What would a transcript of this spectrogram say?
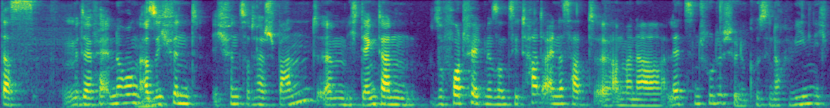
Das mit der Veränderung. Also ich finde ich es total spannend. Ähm, ich denke dann, sofort fällt mir so ein Zitat ein, das hat äh, an meiner letzten Schule, schöne Grüße nach Wien, ich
